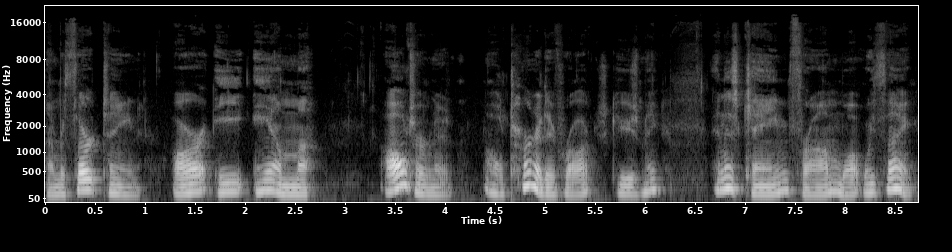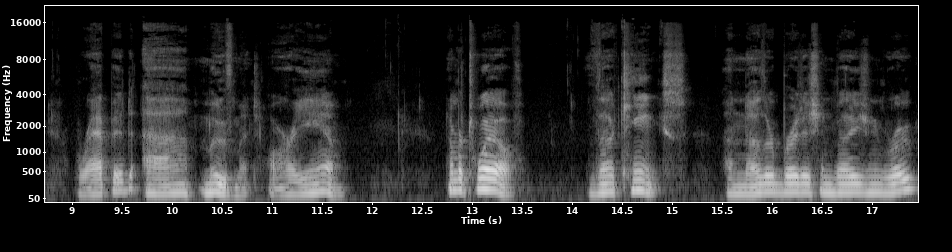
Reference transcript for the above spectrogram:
Number 13, REM, alternate, alternative rock, excuse me, and this came from what we think rapid eye movement, REM. Number 12, The Kinks, another British invasion group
